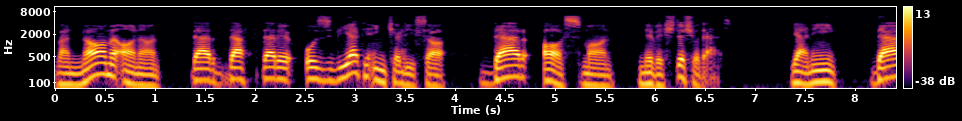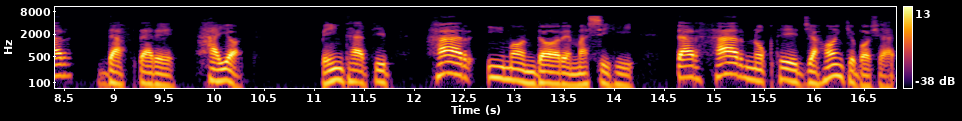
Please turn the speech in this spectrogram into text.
و نام آنان در دفتر عضویت این کلیسا در آسمان نوشته شده است. یعنی در دفتر حیات. به این ترتیب هر ایماندار مسیحی در هر نقطه جهان که باشد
